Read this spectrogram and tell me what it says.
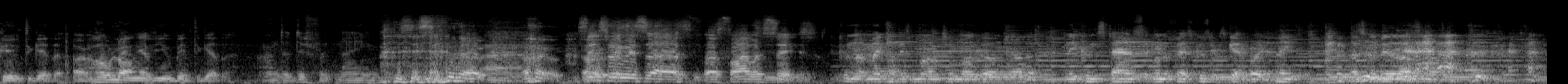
came together, or how long have you been together? Under different names. Since we was uh, uh, five or six. Couldn't make up his mind between one girl and the other, and he couldn't stand sitting on the fence because it was getting very painful. That's going to be the last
